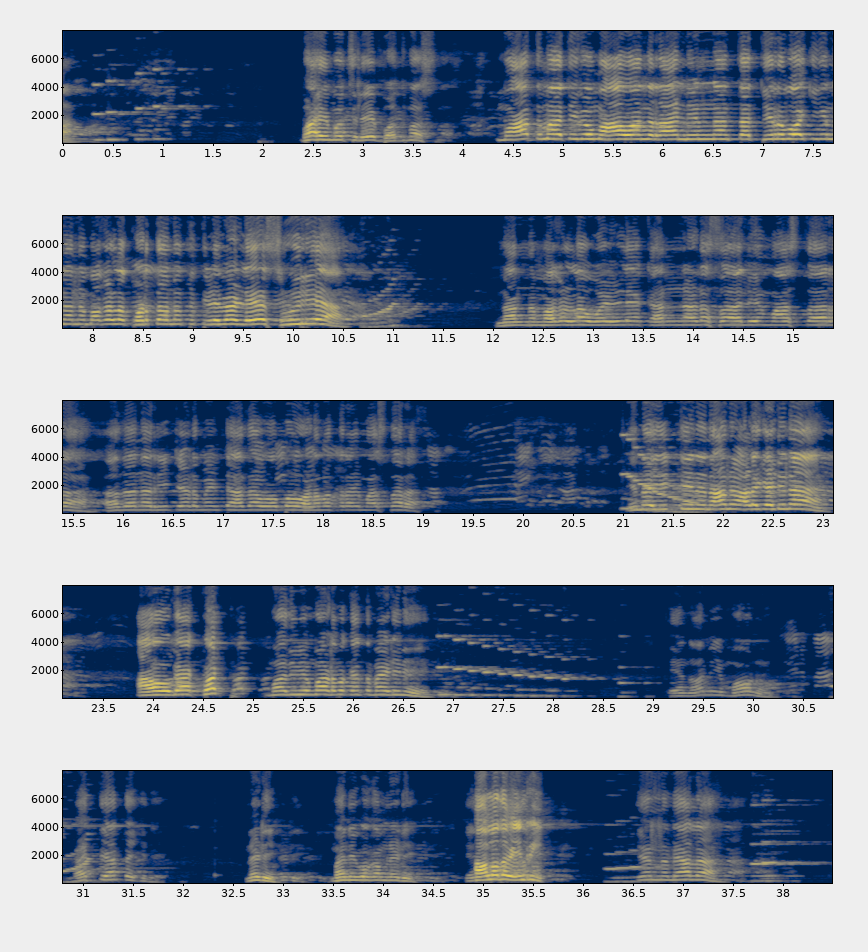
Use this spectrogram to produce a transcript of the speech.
ಬಾಯಿ ಮುಚ್ಚಲಿ ಬದ್ಮಾಸ್. ಮಾತು ಮಾತಿಗೂ ಮಾವಂದ್ರ ನಿನ್ನಂತ ತಿರುಬೋಕಿಗೆ ನನ್ನ ಮಗಳನ್ನ ಕೊಡ್ತಾನಂತ ತಿಳಿಬೇಡ್ಲಿ ಸೂರ್ಯ. ನನ್ನ ಮಗಳನ್ನ ಒಳ್ಳೆ ಕನ್ನಡ ಸಾಲಿ ಮಾಸ್ತಾರ, ಅದನ್ನ ರಿಟೈರ್ಮೆಂಟ್ ಆದ ಒಬ್ಬ ಒಣಮತ್ರಾಯಿ ಮಾಸ್ತಾರ. ಇನ್ನ ಇಟ್ಟಿನ ನಾನು ಅಳಗಡಿನ ಅವಾಗ ಕೊಟ್ ಮದ್ವಿ ಮಾಡ್ಬೇಕಂತ ಮಾಡೀನಿ. ಏನೋ ನೀ ಮೌನು. ಕತ್ತಿ ಅಂತ ಹಾಕಿದೆ. ನಡಿ ಮನೆಗೆ ಹೋಗಮ್ ನಡಿ. ಏನ್ರಿ ನಿನ್ನ ಮ್ಯಾಲ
